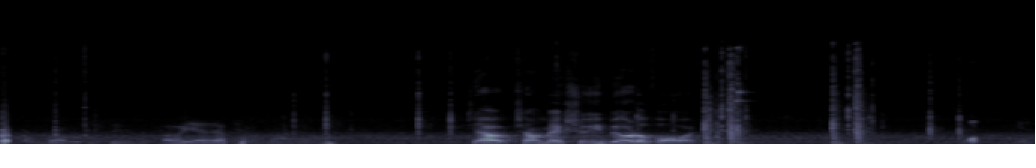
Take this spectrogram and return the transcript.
Roasted. Oh yeah, that's. Uh, Tell, tell, make sure you build a vault. oh yes,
